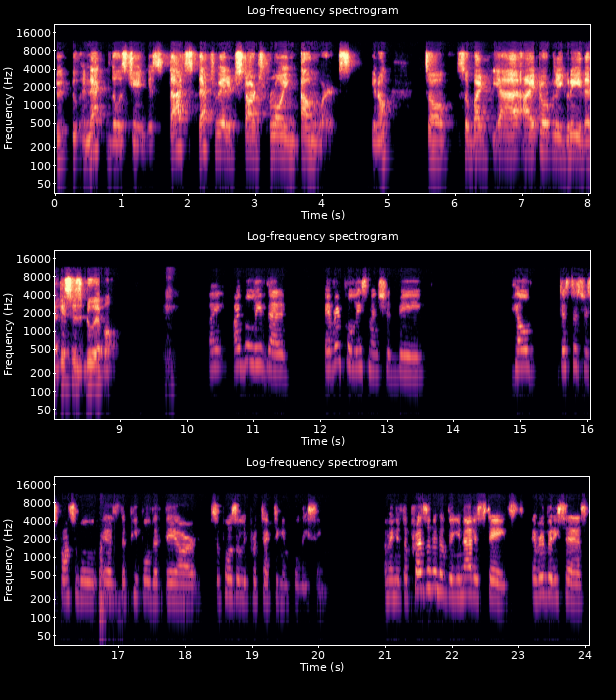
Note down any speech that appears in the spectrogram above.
to, to enact those changes. That's that's where it starts flowing downwards, you know. So so but yeah, I, I totally agree that this is doable. I, I believe that every policeman should be held just as responsible as the people that they are supposedly protecting and policing. I mean, if the president of the United States, everybody says,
